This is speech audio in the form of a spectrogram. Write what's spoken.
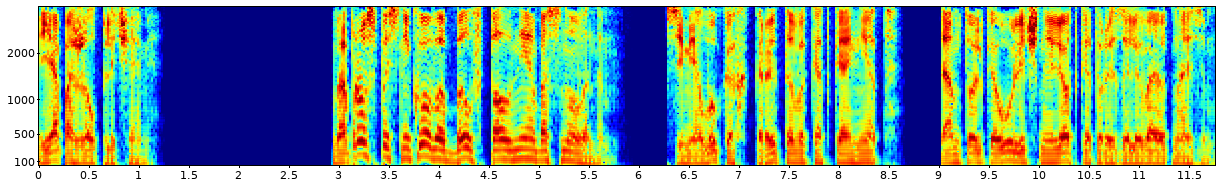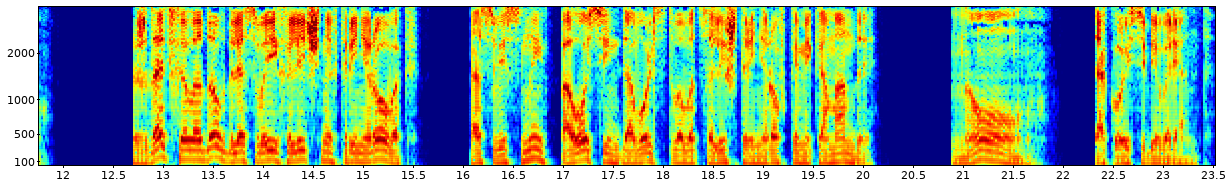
Я пожал плечами. Вопрос Паснякова был вполне обоснованным. В Семилуках крытого катка нет, там только уличный лед, который заливают на зиму. Ждать холодов для своих личных тренировок а с весны по осень довольствоваться лишь тренировками команды? Ну, такой себе вариант.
